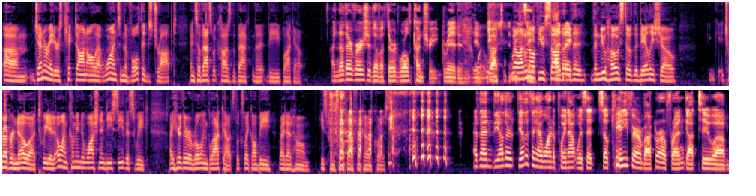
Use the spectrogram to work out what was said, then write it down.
um, generators kicked on all at once, and the voltage dropped, and so that's what caused the back the, the blackout. Another version of a third world country grid in, in well, Washington. Well, I don't know if you saw the, think... the the new host of the Daily Show. Trevor Noah tweeted, "Oh, I'm coming to Washington D.C. this week. I hear there are rolling blackouts. Looks like I'll be right at home." He's from South Africa, of course. And then the other the other thing I wanted to point out was that so Katie Fehrenbacher, our friend, got to um,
